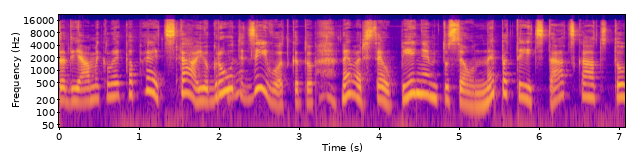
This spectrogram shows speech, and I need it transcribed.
tad jāmeklē, kāpēc tā, jo grūti Jā. dzīvot, ka tu nevari sev pieņemt, tu sev nepatīc tāds, kāds tu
